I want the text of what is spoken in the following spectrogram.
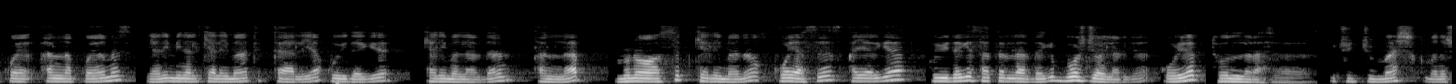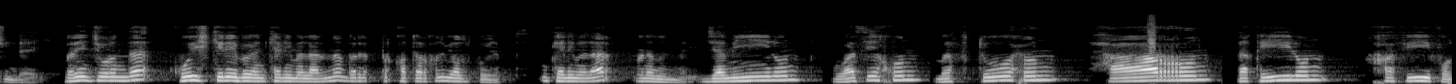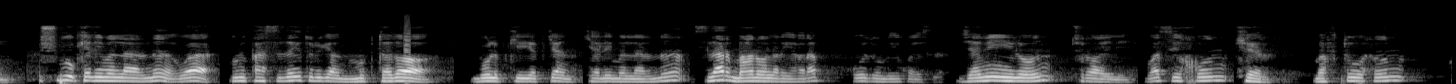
tanlab qo'yamiz ya'ni minal kalimati taliya quyidagi kalimalardan tanlab munosib kalimani qo'yasiz qayerga? Quyidagi satrlardagi bo'sh joylarga qo'yib to'ldirasiz. Uchinchi mashq mana shunday. Birinchi o'rinda qo'yish kerak bo'lgan kalimalarni bir bir qator qilib yozib qo'yilibdi. U kalimalar mana bunday. Jamilun vasihun maftuhun harrun saqilun xafifun. Ushbu kalimalarni va uni pastidagi turgan mubtado bo'lib kelayotgan kalimalarni sizlar ma'nolariga qarab o'z o'rniga qo'yasizlar. Jamilun chiroyli vasihun kir maftuhun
